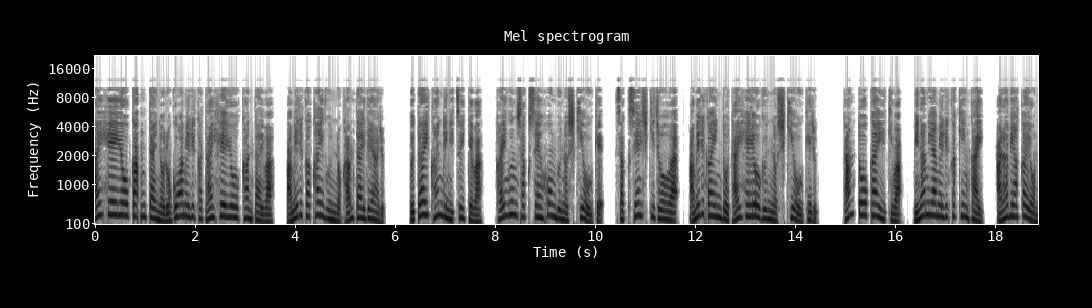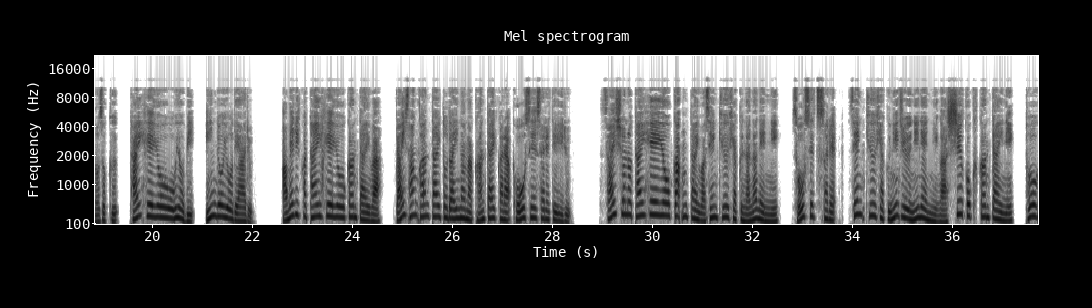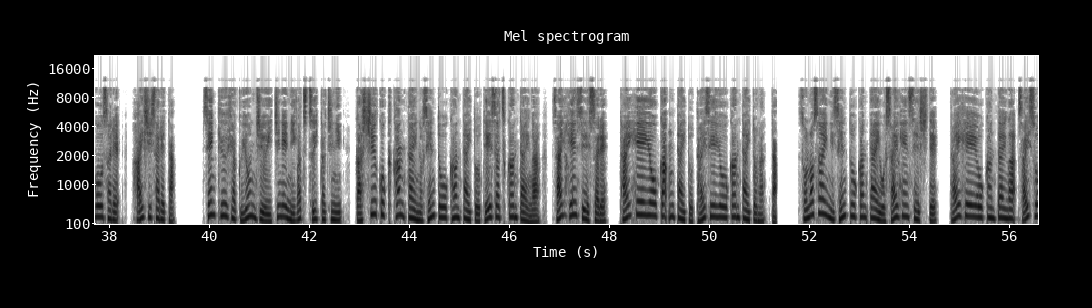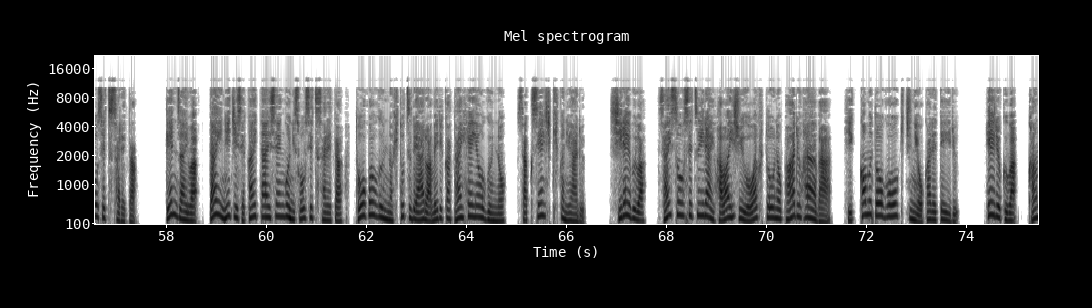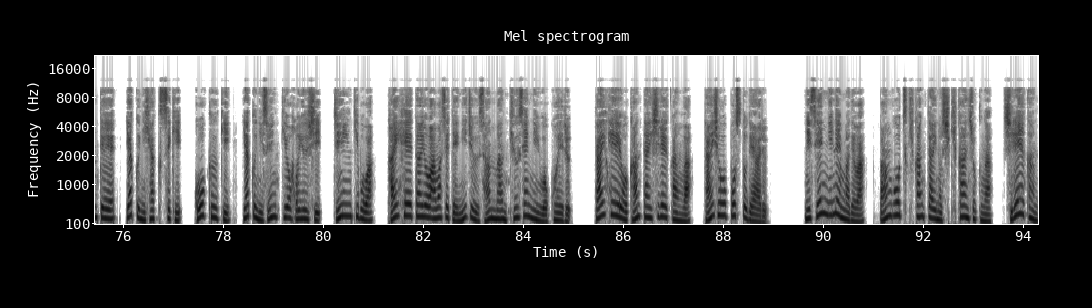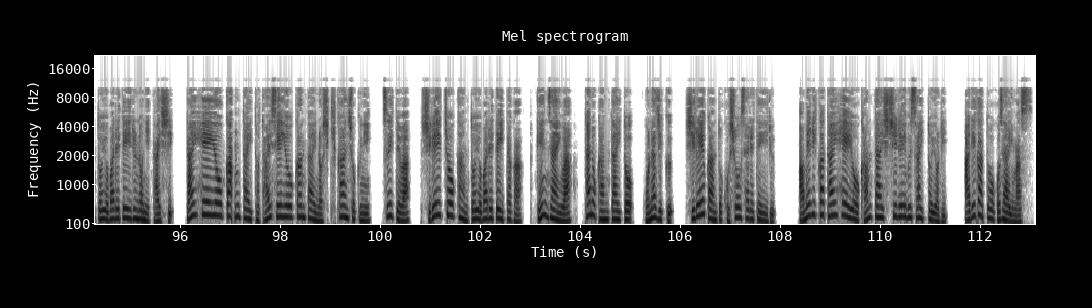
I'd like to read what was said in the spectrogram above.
太平洋艦隊のロゴアメリカ太平洋艦隊はアメリカ海軍の艦隊である。部隊管理については海軍作戦本部の指揮を受け、作戦指揮場はアメリカインド太平洋軍の指揮を受ける。担当海域は南アメリカ近海、アラビア海を除く太平洋及びインド洋である。アメリカ太平洋艦隊は第3艦隊と第7艦隊から構成されている。最初の太平洋艦隊は1907年に創設され、1922年に合衆国艦隊に統合され、廃止された。1941年2月1日に合衆国艦隊の戦闘艦隊と偵察艦隊が再編成され、太平洋艦隊と大西洋艦隊となった。その際に戦闘艦隊を再編成して太平洋艦隊が再創設された。現在は第二次世界大戦後に創設された統合軍の一つであるアメリカ太平洋軍の作戦指揮下にある。司令部は再創設以来ハワイ州オアフ島のパールハーバー、ヒッコム統合基地に置かれている。兵力は艦艇約200隻、航空機約2000機を保有し、人員規模は海兵隊を合わせて23万9000人を超える。太平洋艦隊司令官は対象ポストである。2002年までは番号付き艦隊の指揮官職が司令官と呼ばれているのに対し、太平洋艦隊と大西洋艦隊の指揮官職については司令長官と呼ばれていたが、現在は他の艦隊と同じく司令官と呼称されている。アメリカ太平洋艦隊司令部サイトよりありがとうございます。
